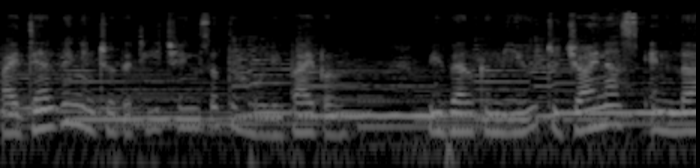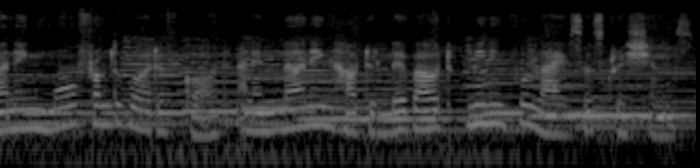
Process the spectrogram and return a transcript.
by delving into the teachings of the Holy Bible. We welcome you to join us in learning more from the Word of God and in learning how to live out meaningful lives as Christians.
